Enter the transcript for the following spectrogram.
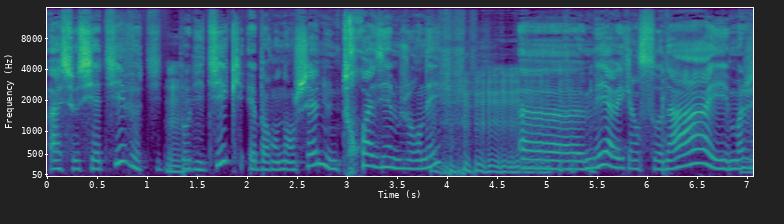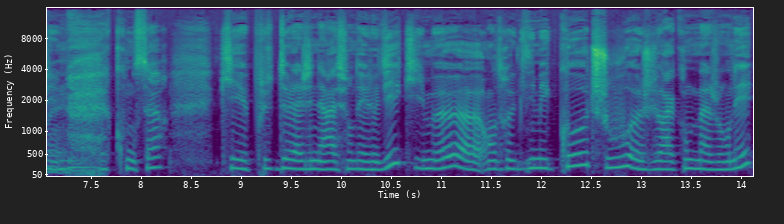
Associative, titre mmh. politique, et eh ben on enchaîne une troisième journée, euh, mais avec un sauna. Et moi, j'ai une consoeur qui est plus de la génération d'Elodie, qui me, euh, entre guillemets, coach ou euh, je lui raconte ma journée.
